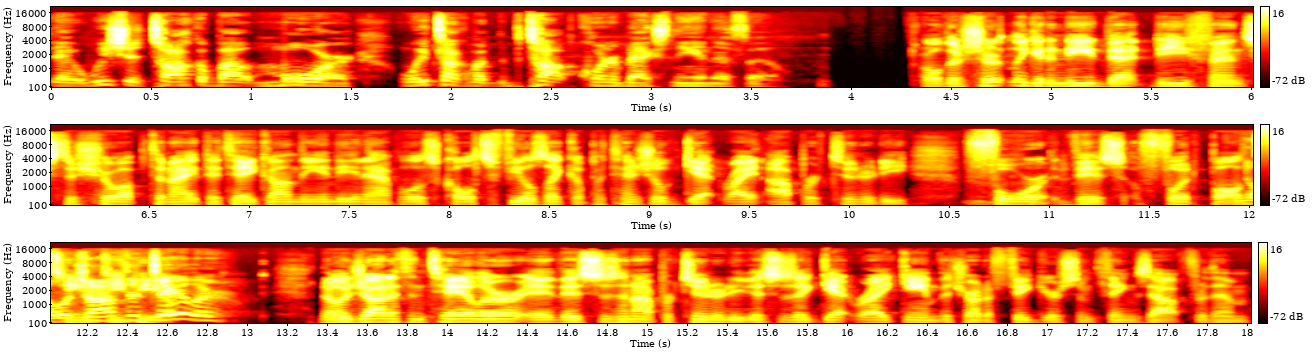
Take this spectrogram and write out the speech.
that we should talk about more when we talk about the top cornerbacks in the NFL. Well, they're certainly going to need that defense to show up tonight. They take on the Indianapolis Colts. Feels like a potential get right opportunity for mm-hmm. this football no team. No Jonathan Taylor no Jonathan Taylor. Eh, this is an opportunity. This is a get right game to try to figure some things out for them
